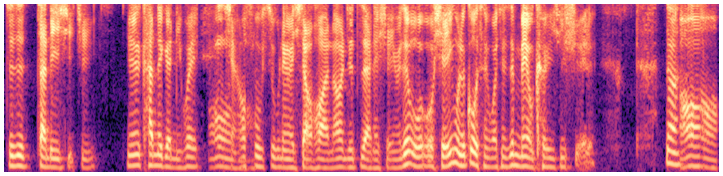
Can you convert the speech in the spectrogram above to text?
就是站立喜剧。因为看那个你会想要复述那个笑话，然后你就自然的学英文。所以我我学英文的过程完全是没有刻意去学的。那哦，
